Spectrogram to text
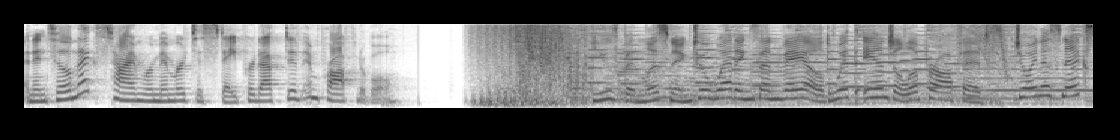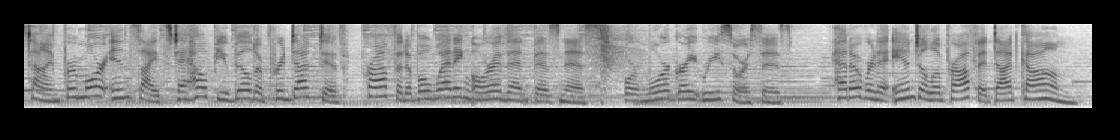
And until next time, remember to stay productive and profitable. You've been listening to Weddings Unveiled with Angela Proffitt. Join us next time for more insights to help you build a productive, profitable wedding or event business. For more great resources, head over to angelaproffitt.com.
